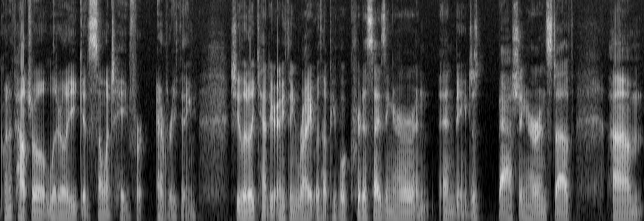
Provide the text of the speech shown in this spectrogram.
gwyneth paltrow literally gets so much hate for everything. She literally can't do anything right without people criticizing her and, and being just bashing her and stuff um,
